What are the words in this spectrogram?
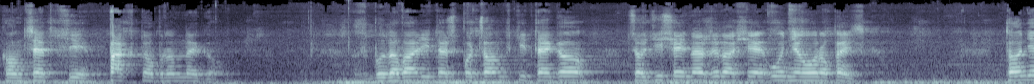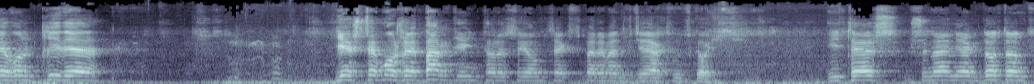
koncepcji paktu obronnego. Zbudowali też początki tego, co dzisiaj nazywa się Unią Europejską. To niewątpliwie jeszcze może bardziej interesujący eksperyment w dziejach ludzkości. I też, przynajmniej jak dotąd,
